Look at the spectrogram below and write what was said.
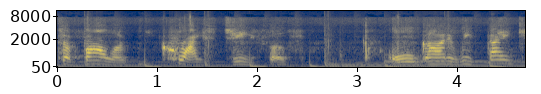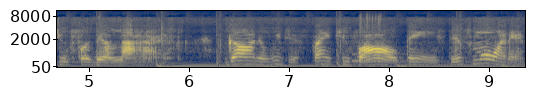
to follow Christ Jesus. Oh God, and we thank you for their lives. God, and we just thank you for all things this morning.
